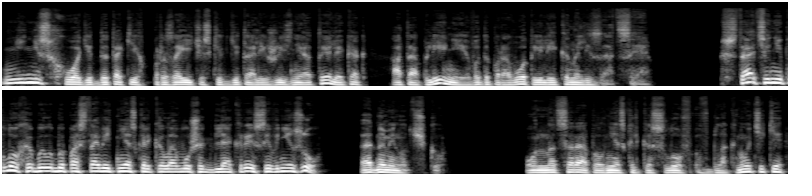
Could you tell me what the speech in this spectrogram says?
не, не сходит до таких прозаических деталей жизни отеля, как отопление, водопровод или канализация. Кстати, неплохо было бы поставить несколько ловушек для крысы внизу. Одну минуточку. Он нацарапал несколько слов в блокнотике,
